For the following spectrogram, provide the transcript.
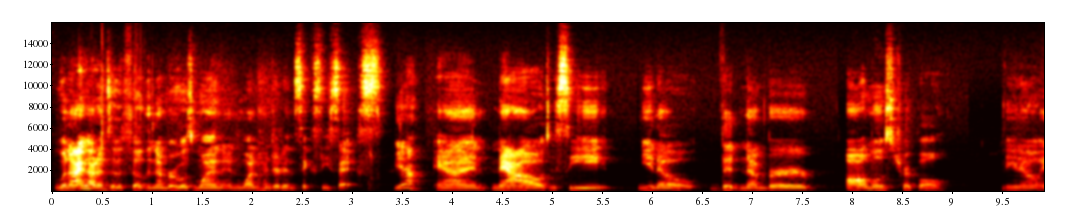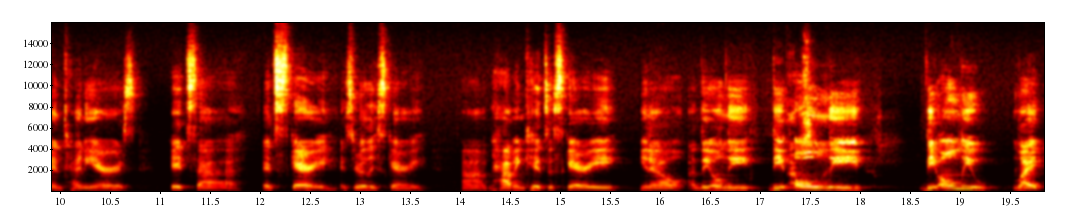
when I got into the field, the number was one in one hundred and sixty six. Yeah, And now to see, you know, the number almost triple, you know, in 10 years, it's uh it's scary. It's really scary. Um, having kids is scary, you know. The only the only the only like,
